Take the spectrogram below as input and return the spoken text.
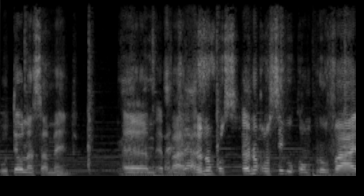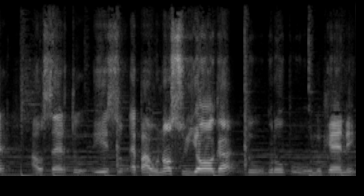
o teu lançamento. Um, epá, eu, não eu não consigo comprovar ao certo isso. Epá, o nosso yoga do grupo, o Luqueni,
